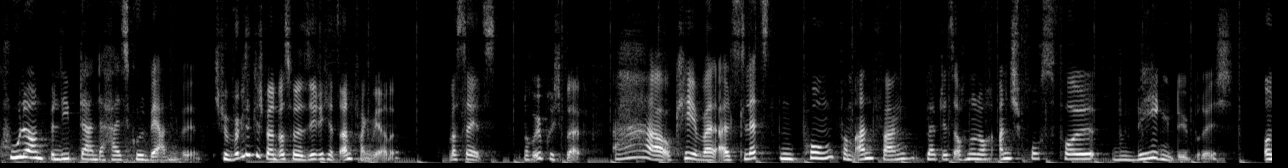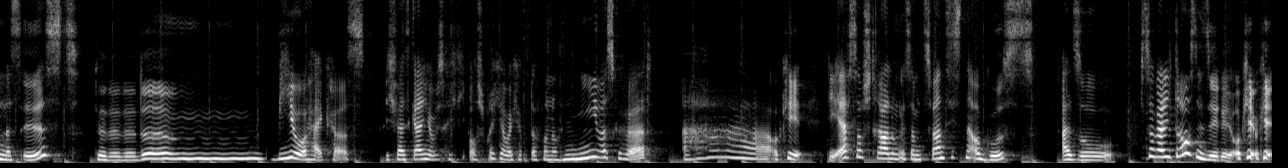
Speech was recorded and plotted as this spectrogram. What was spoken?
cooler und beliebter an der Highschool werden will. Ich bin wirklich gespannt, was für eine Serie ich jetzt anfangen werde. Was da jetzt noch übrig bleibt. Ah, okay, weil als letzten Punkt vom Anfang bleibt jetzt auch nur noch anspruchsvoll bewegend übrig. Und es ist Biohackers. Ich weiß gar nicht, ob ich es richtig ausspreche, aber ich habe davon noch nie was gehört. Ah, okay. Die Erstausstrahlung ist am 20. August. Also, ist noch gar nicht draußen, die Serie. Okay, okay.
